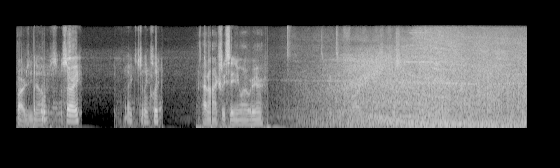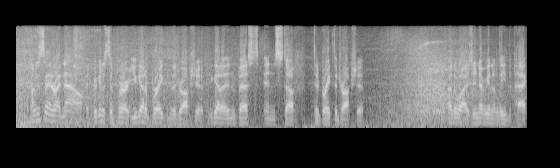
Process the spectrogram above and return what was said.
far as you know. Oops, sorry. I accidentally clicked. I don't actually see anyone over here. I'm just saying right now, if you're gonna subvert, you gotta break the dropship. You gotta invest in stuff to break the dropship. Otherwise, you're never gonna lead the pack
